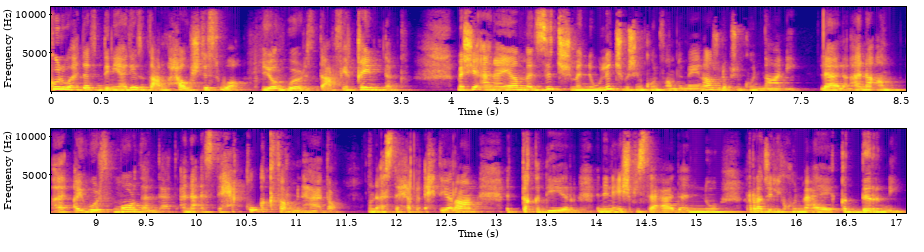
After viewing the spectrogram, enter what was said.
كل وحدة في الدنيا هذه لازم تعرف واش تسوى your worth تعرفي قيمتك. ماشي أنا يا ما زدتش ما نولدش باش نكون femme de ménage ولا باش نكون nanny لا لا أنا I worth more than that أنا أستحق أكثر من هذا. أنا أستحق الاحترام التقدير إني نعيش في سعادة إنه الراجل يكون معي يقدرني.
